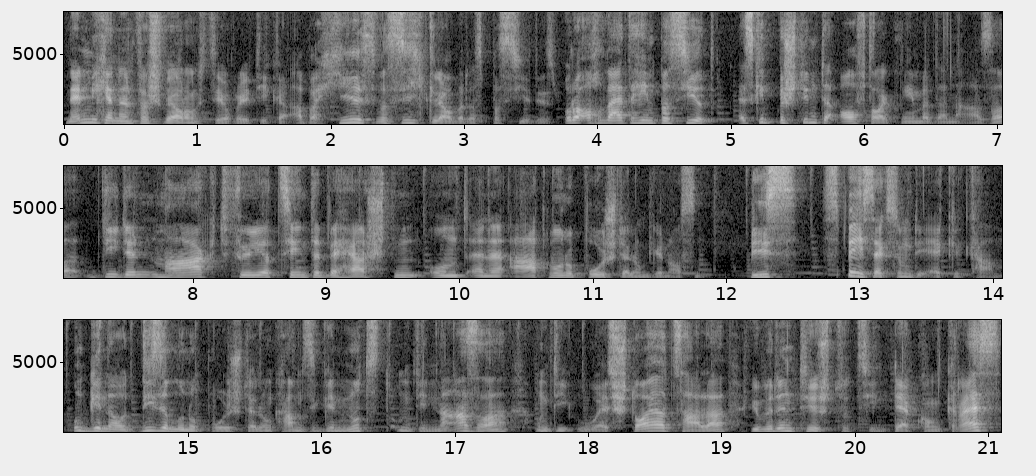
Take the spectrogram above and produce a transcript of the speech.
Nenn mich einen Verschwörungstheoretiker, aber hier ist was ich glaube dass passiert ist oder auch weiterhin passiert. Es gibt bestimmte Auftragnehmer der NASA, die den Markt für Jahrzehnte beherrschten und eine Art Monopolstellung genossen. Bis SpaceX um die Ecke kam. Und genau diese Monopolstellung haben sie genutzt um die NASA und die US Steuerzahler über den Tisch zu ziehen. Der Kongress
